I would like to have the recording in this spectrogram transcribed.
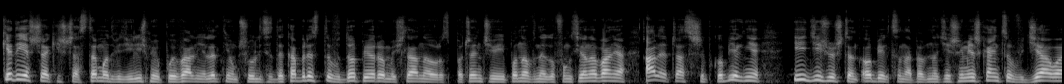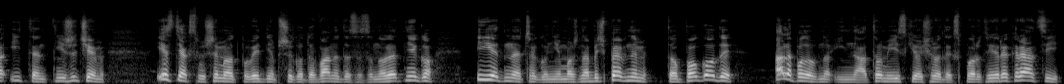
Kiedy jeszcze jakiś czas temu odwiedziliśmy pływalnię letnią przy ulicy Dekabrystów, dopiero myślano o rozpoczęciu jej ponownego funkcjonowania, ale czas szybko biegnie i dziś już ten obiekt, co na pewno cieszy mieszkańców, działa i tętni życiem. Jest, jak słyszymy, odpowiednio przygotowany do sezonu letniego i jedyne, czego nie można być pewnym, to pogody, ale podobno i na to Miejski Ośrodek Sportu i Rekreacji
